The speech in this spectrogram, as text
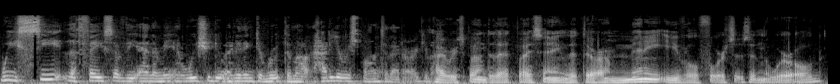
we see the face of the enemy, and we should do anything to root them out. How do you respond to that argument? I respond to that by saying that there are many evil forces in the world.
